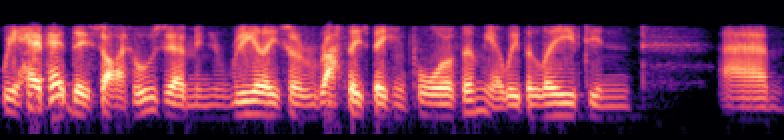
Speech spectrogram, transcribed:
we have had these cycles. I mean, really, sort of roughly speaking, four of them. You know, we believed in um,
